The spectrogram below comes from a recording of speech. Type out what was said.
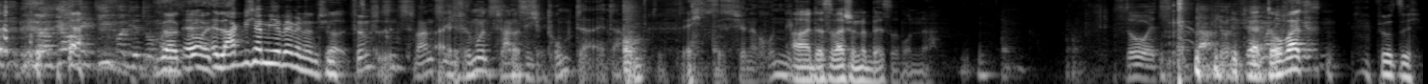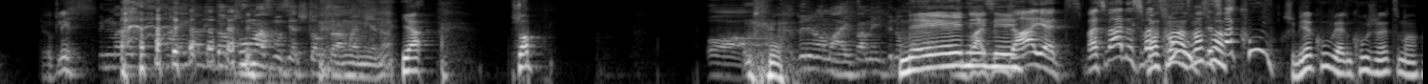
Das war sehr objektiv von dir, Thomas. So. Äh, lag nicht an mir, hat entschieden. 15, 20, 25 Punkte, Alter. 60. Das ist für eine Runde. Ah, das war schon eine bessere Runde. So, jetzt darf ich auch den Ja, Timer Thomas. nicht vergessen. 40. Wirklich? Ich bin mal und ich glaube, Thomas muss jetzt Stopp sagen bei mir, ne? Ja. Stopp. Oh, bitte nochmal, ich war mir, ich bin noch Nee, nee, Was nee. denn da jetzt? Was war das? War Was Kuh. war's? Was das war's? war Kuh. Schon wieder Kuh, wir hatten Kuh schon letztes Mal.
